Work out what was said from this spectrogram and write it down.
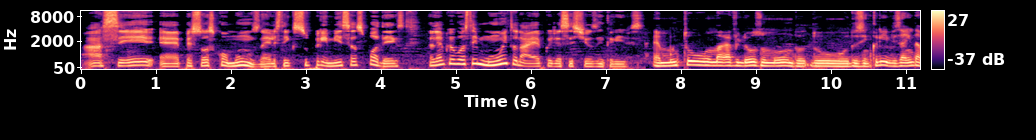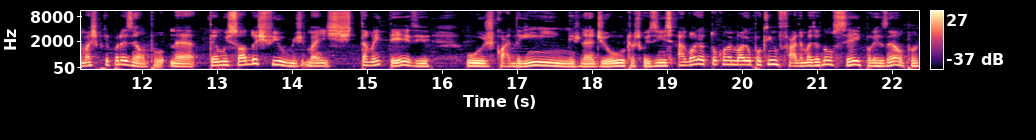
a ser é, pessoas comuns, né? Eles têm que suprimir seus poderes. Eu lembro que eu gostei muito na época de assistir Os Incríveis. É muito maravilhoso o mundo do, dos Incríveis, ainda mais porque, por exemplo, né? Temos só dois filmes, mas também teve os quadrinhos, né? De outras coisinhas. Agora eu tô com a memória um pouquinho falha, mas eu não sei, por exemplo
